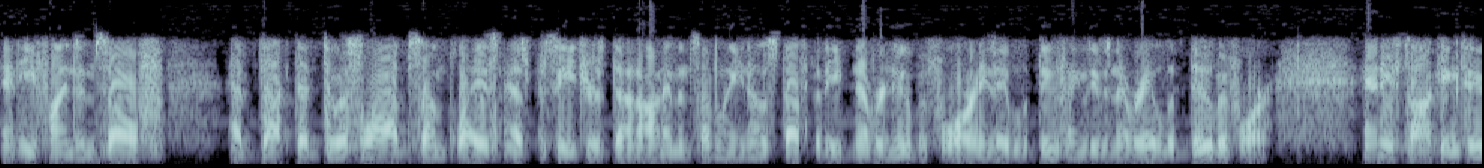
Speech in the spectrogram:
and he finds himself abducted to a slab someplace and has procedures done on him, and suddenly he knows stuff that he never knew before, and he's able to do things he was never able to do before. And he's talking to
